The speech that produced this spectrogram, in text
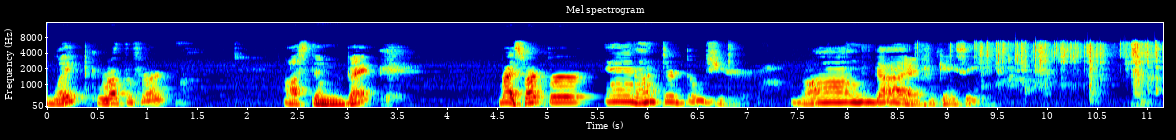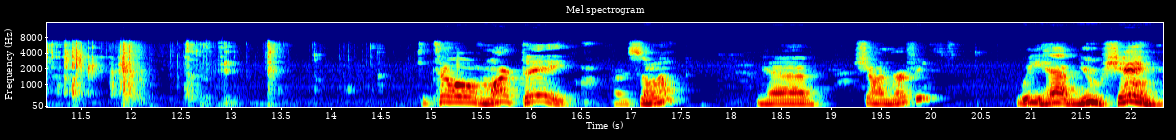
Blake Rutherford, Austin Beck, Bryce Harper, and Hunter Dozier. Wrong guy for KC. Ketel Marte, Arizona. We have Sean Murphy. We have Yu Sheng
